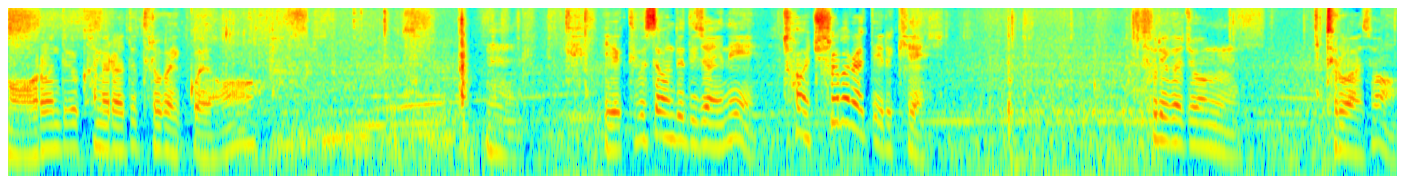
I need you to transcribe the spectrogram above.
어, 라운드뷰 카메라도 들어가 있고요. 음, 이 액티브 사운드 디자인이 처음에 출발할 때 이렇게 소리가 좀 들어와서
